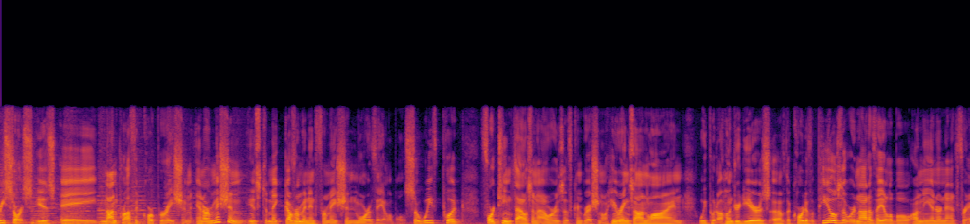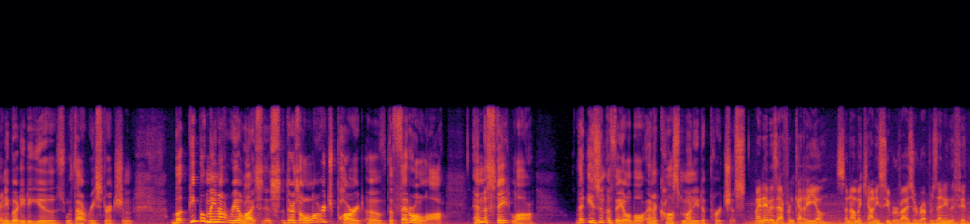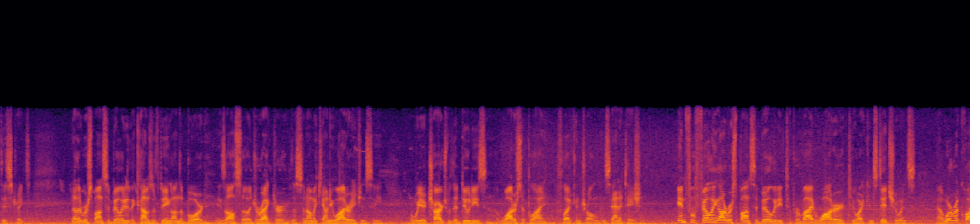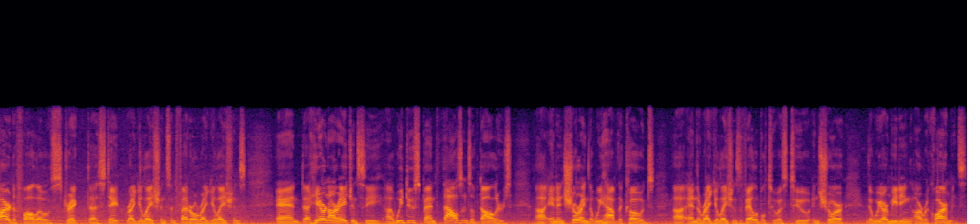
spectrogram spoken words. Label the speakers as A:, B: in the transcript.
A: Presource is a nonprofit corporation, and our mission is to make government information more available. So we've put 14,000 hours of congressional hearings online. We put 100 years of the Court of Appeals that were not available on the internet for anybody to use without restriction. But people may not realize this. There's a large part of the federal law and the state law that isn't available and it costs money to purchase.
B: My name is Efren Carrillo, Sonoma County Supervisor representing the 5th District. Another responsibility that comes with being on the board is also a director of the Sonoma County Water Agency, where we are charged with the duties of water supply, flood control, and sanitation. In fulfilling our responsibility to provide water to our constituents, uh, we're required to follow strict uh, state regulations and federal regulations. And uh, here in our agency, uh, we do spend thousands of dollars uh, in ensuring that we have the codes uh, and the regulations available to us to ensure that we are meeting our requirements.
